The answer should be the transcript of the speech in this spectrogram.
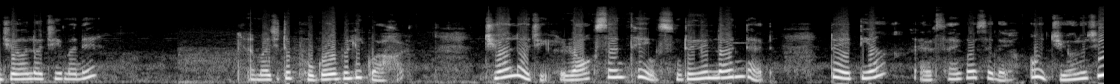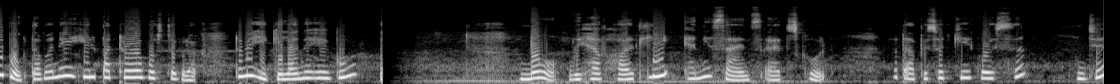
জিঅ'লজি মানে আমাৰ যিটো ভূগোল বুলি কোৱা হয়। Geology rocks and things do you learn that তো এতিয়া এলচাই কৈছিলে অঁ জিঅ'লজিৰ বুক তাৰমানে শিল পাথৰৰ বস্তুবিলাক। তুমি শিকিলানে সেইবোৰ? No' we have hardly any science at school তাৰপিছত কি কৈছে? যে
